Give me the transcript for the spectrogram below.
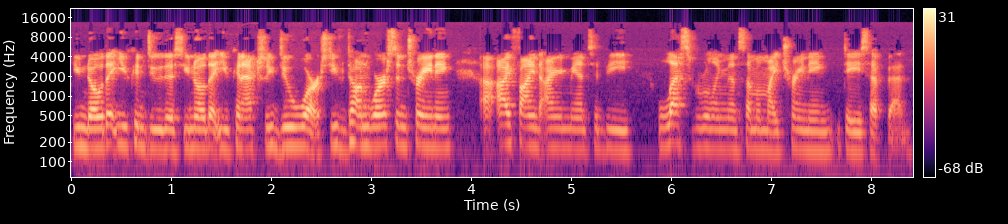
You know that you can do this. You know that you can actually do worse. You've done worse in training. I find Ironman to be less grueling than some of my training days have been.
